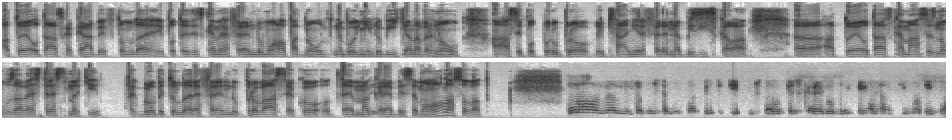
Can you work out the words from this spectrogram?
a to je otázka, která by v tomhle hypotetickém referendu mohla padnout, nebo někdo by ji chtěl navrhnout a asi podporu pro vypsání referenda by získala uh, a to je otázka, má se znovu zavést trest smrti? Tak bylo by tohle referendum pro vás jako téma, které by se mohlo hlasovat? No, no to byste musel ústavu České republiky a tam přímo říká,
